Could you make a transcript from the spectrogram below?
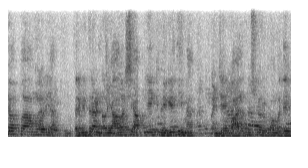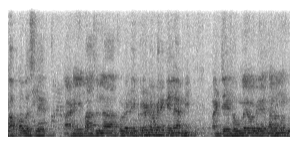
बाप्पा मोरया तर मित्रांनो यावर्षी आपली एक वेगळी थीम आहे. म्हणजे बालकृष्ण रूपामध्ये बाप्पा बसले आणि बाजूला थोडं डेकोरेट वगैरे केलंय आम्ही. म्हणजे डोंगर वगैरे आणि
